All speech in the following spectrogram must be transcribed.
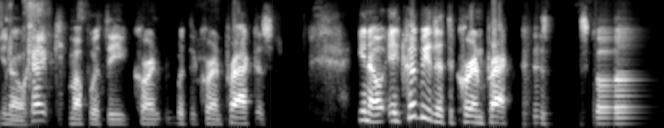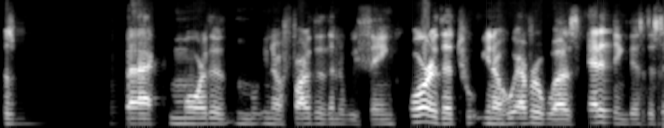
You know okay. came up with the current with the current practice. You know, it could be that the current practice goes back more than you know farther than we think, or that you know whoever was editing this this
